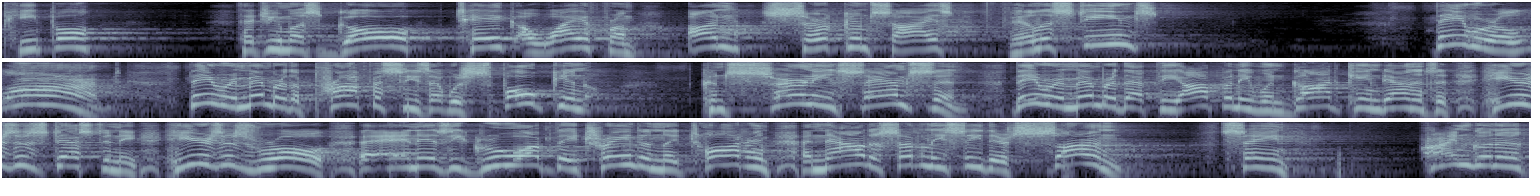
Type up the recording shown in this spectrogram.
people that you must go take a wife from uncircumcised Philistines? They were alarmed. They remember the prophecies that were spoken concerning Samson. They remember that theophany when God came down and said, Here's his destiny, here's his role. And as he grew up, they trained him, they taught him. And now to suddenly see their son saying, I'm going to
